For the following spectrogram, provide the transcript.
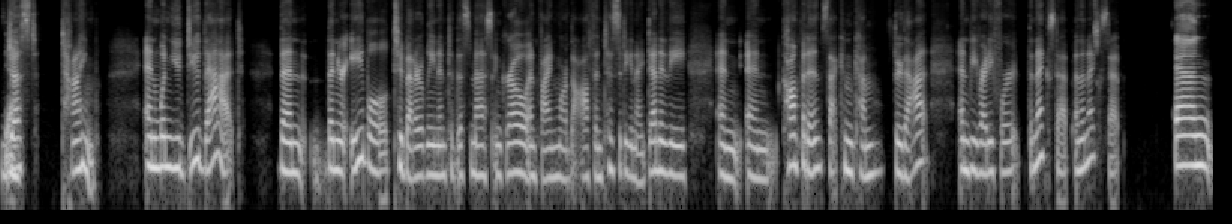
Yeah. Just time. And when you do that, then then you're able to better lean into this mess and grow and find more of the authenticity and identity and and confidence that can come through that and be ready for the next step and the next step. And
